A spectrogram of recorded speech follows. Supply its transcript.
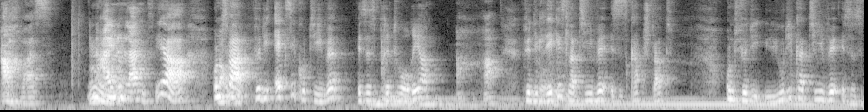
Ach was. In Mhm. einem Land. Ja, und Warum? zwar für die Exekutive ist es Pretoria, Aha. für die Legislative ist es Kapstadt und für die Judikative ist es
